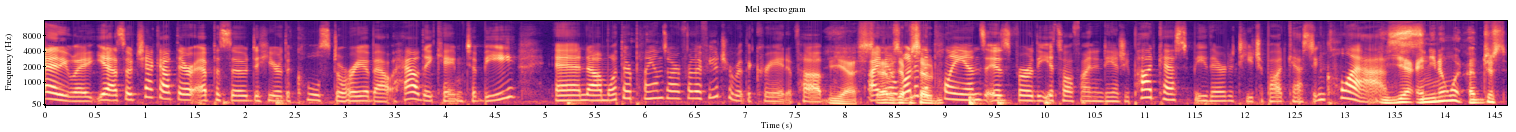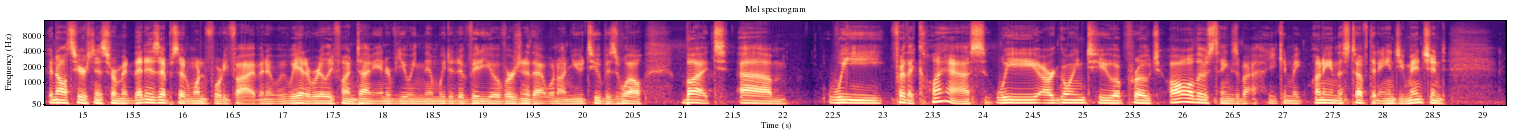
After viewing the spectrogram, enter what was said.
anyway, yeah, so check out their episode to hear the cool story about how they came to be and um, what their plans are for the future with the Creative Hub. Yes, I know one of the plans is for the It's All Fine and Dangy podcast to be there to teach a podcasting class. yeah, and you know what? I'm just in all seriousness for a minute. That is episode 145, and it, we had a really fun time interviewing them. We did a video version of that one on YouTube as well. But um, we for the class, we are going to approach all those things about how you can make money and the stuff that Angie mentioned.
